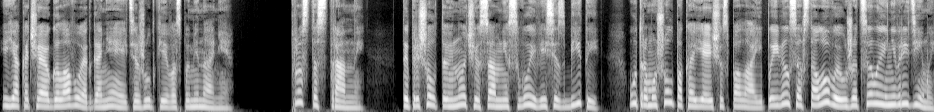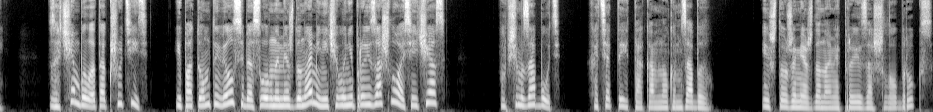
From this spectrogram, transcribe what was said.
и я качаю головой, отгоняя эти жуткие воспоминания. Просто странный. Ты пришел той ночью сам не свой, весь избитый, Утром ушел, пока я еще спала, и появился в столовой уже целый и невредимый. Зачем было так шутить? И потом ты вел себя, словно между нами ничего не произошло, а сейчас... В общем, забудь, хотя ты и так о многом забыл. И что же между нами произошло, Брукс?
